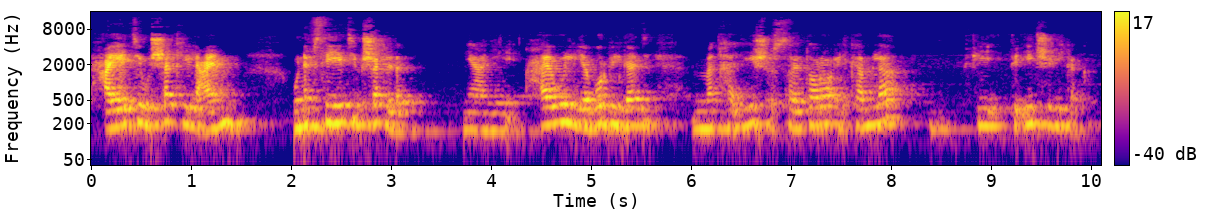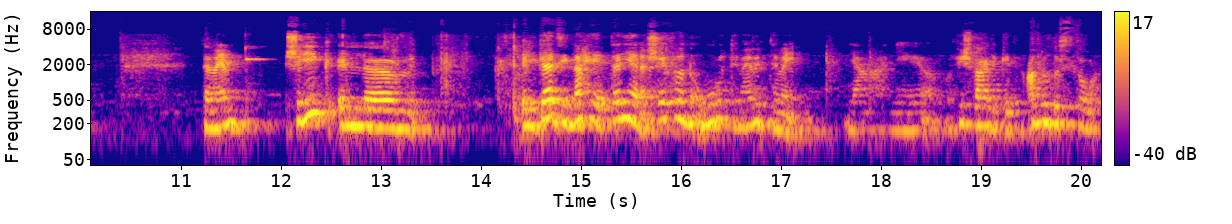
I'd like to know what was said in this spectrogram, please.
حياتي والشكل العام ونفسيتي بالشكل ده. يعني حاول يا برج الجدي ما تخليش السيطرة الكاملة في في إيد شريكك. تمام؟ شريك ال- الجدي الناحية التانية أنا شايفة إن أموره تمام التمام. يعني مفيش بعد كده عنده دستور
